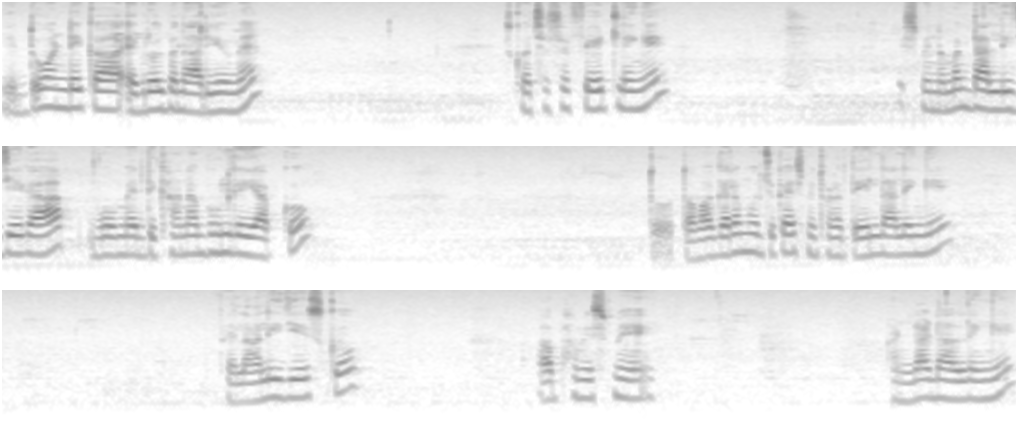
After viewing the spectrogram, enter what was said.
ये दो अंडे का एग रोल बना रही हूँ मैं। इसको अच्छे से फेंट लेंगे। इसमें नमक डाल लीजिएगा आप। वो मैं दिखाना भूल गई आपको। तो तवा गरम हो चुका है। इसमें थोड़ा तेल डालेंगे। फैला लीजिए इसको। अब हम इसमें अंडा डाल देंगे।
